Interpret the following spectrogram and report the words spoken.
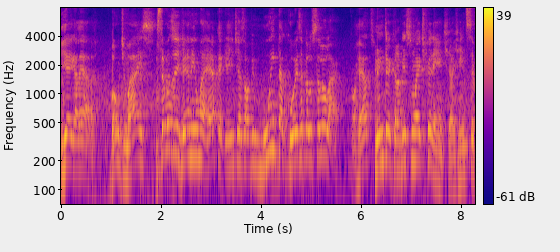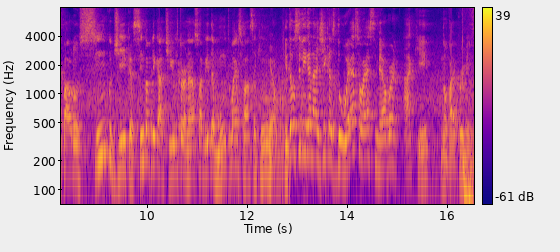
E aí galera, bom demais? Estamos vivendo em uma época que a gente resolve muita coisa pelo celular, correto? No intercâmbio isso não é diferente. A gente separou 5 dicas, 5 aplicativos para tornar a sua vida muito mais fácil aqui em Melbourne. Então se liga nas dicas do SOS Melbourne aqui no Vai Por Mim.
